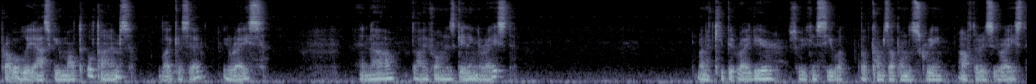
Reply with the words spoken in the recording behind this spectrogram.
probably ask you multiple times. Like I said, erase. And now the iPhone is getting erased. I'm gonna keep it right here so you can see what, what comes up on the screen after it's erased.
